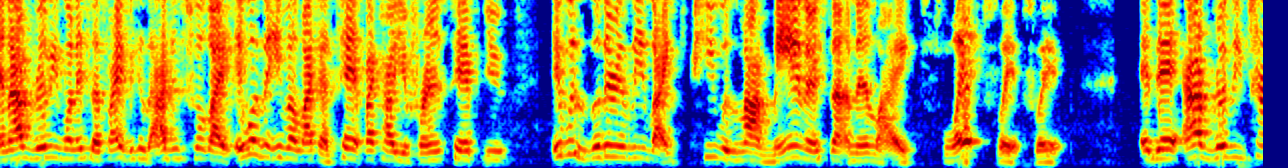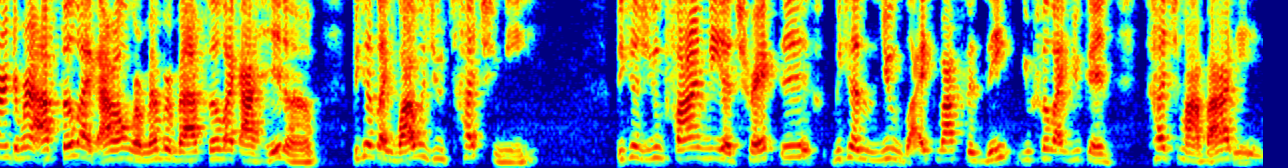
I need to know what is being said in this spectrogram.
And I really wanted to fight because I just feel like it wasn't even like a tap, like how your friends tap you. It was literally like he was my man or something, and like slap, slap, slap. and then I really turned around. I feel like I don't remember, but I feel like I hit him because, like, why would you touch me? Because you find me attractive? Because you like my physique? You feel like you can touch my body?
